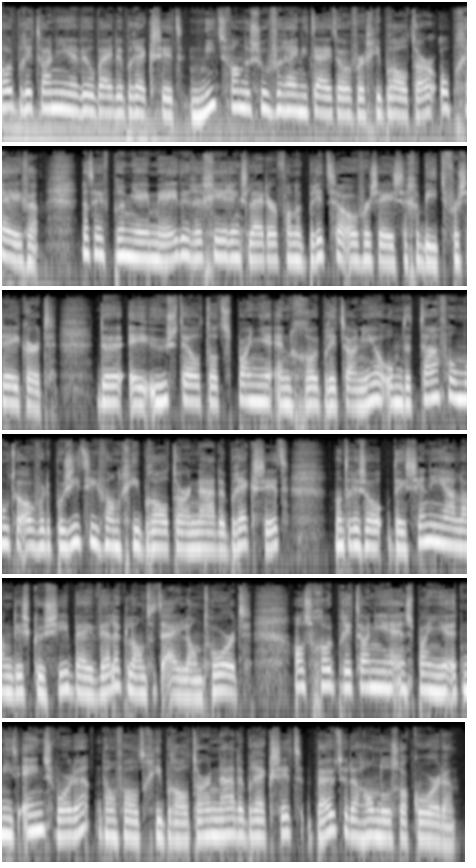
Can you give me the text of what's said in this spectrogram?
Groot-Brittannië wil bij de brexit niets van de soevereiniteit over Gibraltar opgeven. Dat heeft premier May, de regeringsleider van het Britse overzeese gebied, verzekerd. De EU stelt dat Spanje en Groot-Brittannië om de tafel moeten over de positie van Gibraltar na de brexit. Want er is al decennia lang discussie bij welk land het eiland hoort. Als Groot-Brittannië en Spanje het niet eens worden, dan valt Gibraltar na de brexit buiten de handelsakkoorden.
